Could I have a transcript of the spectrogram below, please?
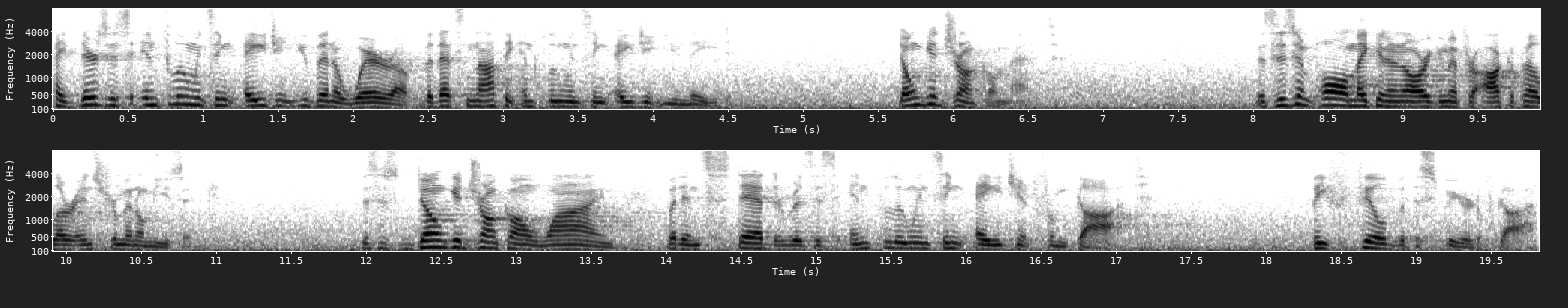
hey, there's this influencing agent you've been aware of, but that's not the influencing agent you need. Don't get drunk on that. This isn't Paul making an argument for a cappella or instrumental music. This is don't get drunk on wine, but instead there is this influencing agent from God. Be filled with the Spirit of God.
